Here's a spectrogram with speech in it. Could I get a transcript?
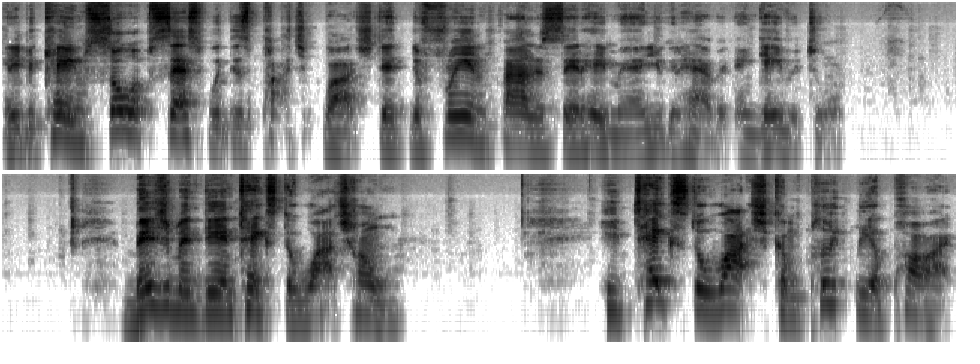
and he became so obsessed with this pocket watch that the friend finally said, Hey, man, you can have it, and gave it to him. Benjamin then takes the watch home. He takes the watch completely apart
